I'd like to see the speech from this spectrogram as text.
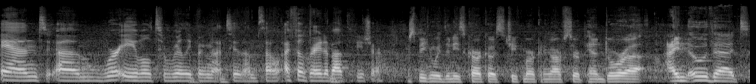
and um, we're able to really bring that to them. So I feel great about the future. We're speaking with Denise Karkos, Chief Marketing Officer at Pandora. I know that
